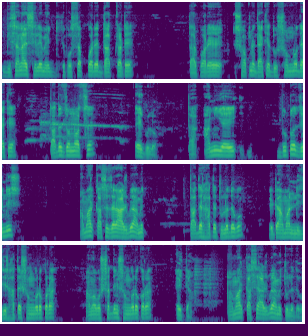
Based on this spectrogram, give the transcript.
বিছানায় ছেলে মেয়ে প্রস্রাব করে, দাঁত কাটে, তারপরে স্বপ্নে দেখে, দুঃস্বপ্ন দেখে, তাদের জন্য হচ্ছে এইগুলো। তা আমি এই দুটো জিনিস আমার কাছে যারা আসবে, আমি তাদের হাতে তুলে দেব। এটা আমার নিজের হাতে সংগ্রহ করা, আমাবস্যার দিন সংগ্রহ করা, এইটা। আমার কাছে আসবে, আমি তুলে দেব।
